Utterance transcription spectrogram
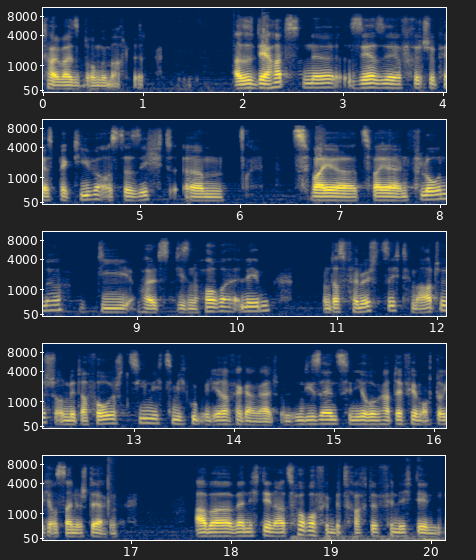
teilweise drum gemacht wird. Also der hat eine sehr, sehr frische Perspektive aus der Sicht ähm, zweier, zweier Entflohene, die halt diesen Horror erleben. Und das vermischt sich thematisch und metaphorisch ziemlich, ziemlich gut mit ihrer Vergangenheit. Und in dieser Inszenierung hat der Film auch durchaus seine Stärken. Aber wenn ich den als Horrorfilm betrachte, finde ich den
